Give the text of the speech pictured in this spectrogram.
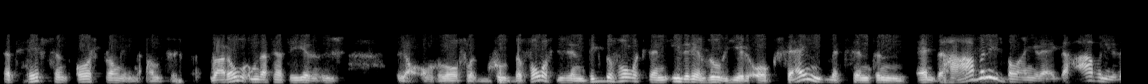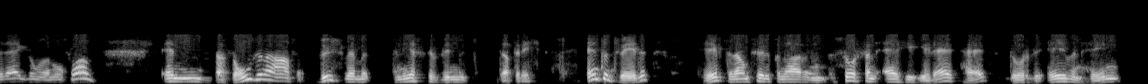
het heeft zijn oorsprong in Antwerpen. Waarom? Omdat het hier dus ja, ongelooflijk goed bevolkt is en dik bevolkt. En iedereen wil hier ook zijn met centen. En de haven is belangrijk. De haven is de rijkdom van ons land. En dat is onze haven. Dus we hebben, ten eerste vind ik dat recht. En ten tweede heeft een Antwerpenaar een soort van eigen gereidheid door de eeuwen heen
